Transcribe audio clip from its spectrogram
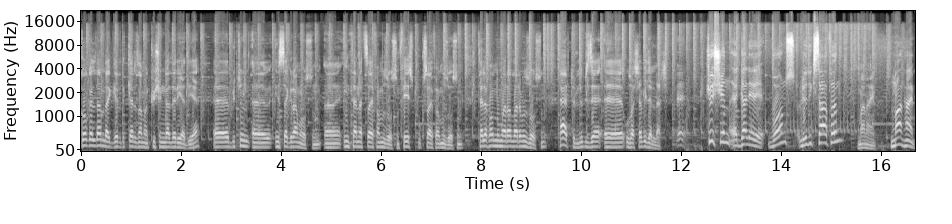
Google'dan da girdikleri zaman Küçün Galeriya diye e, bütün e, Instagram olsun, e, internet sayfamız olsun, Facebook sayfamız olsun, telefon numaralarımız olsun her türlü bize e, ulaşabilirler. Evet. Küşün e, Galeri Worms, Ludwigshafen, Mannheim. Mannheim.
